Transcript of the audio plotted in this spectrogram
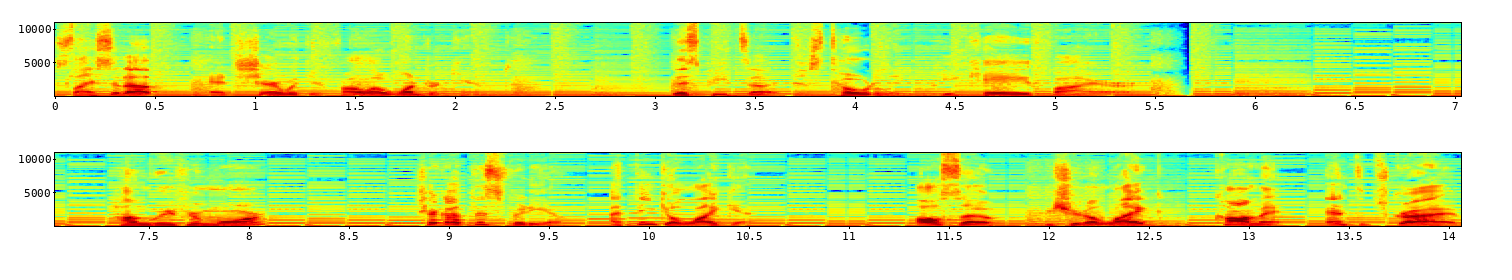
Slice it up and share with your fellow Wonderkind. This pizza is totally PK fire. Hungry for more? Check out this video. I think you'll like it. Also, be sure to like, comment, and subscribe.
